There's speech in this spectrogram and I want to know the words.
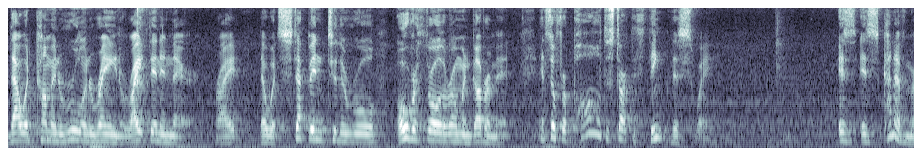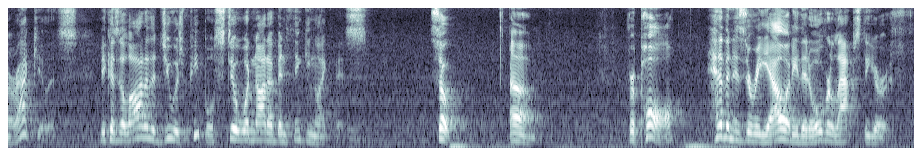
that would come and rule and reign right then and there, right? That would step into the rule, overthrow the Roman government. And so for Paul to start to think this way is, is kind of miraculous because a lot of the Jewish people still would not have been thinking like this. So, um, for Paul, heaven is a reality that overlaps the earth.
